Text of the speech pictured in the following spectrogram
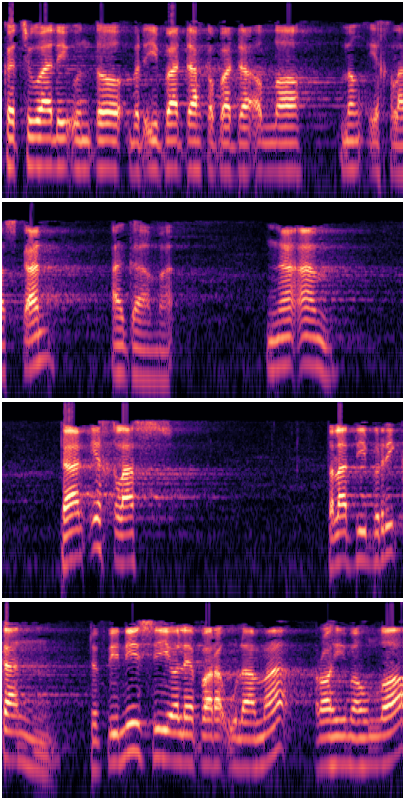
Kecuali untuk beribadah kepada Allah mengikhlaskan agama. Naam. Dan ikhlas telah diberikan definisi oleh para ulama rahimahullah.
